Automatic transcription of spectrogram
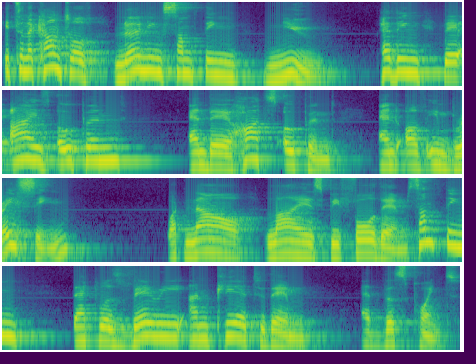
It's an account of learning something new, having their eyes opened and their hearts opened, and of embracing what now lies before them, something that was very unclear to them at this point.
